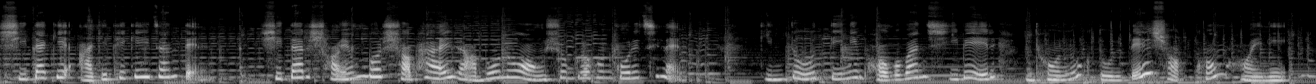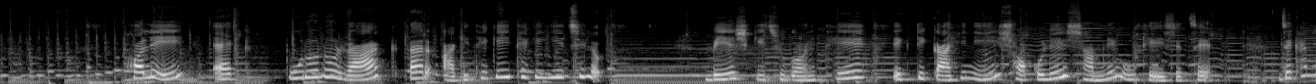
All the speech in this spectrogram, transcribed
সীতাকে আগে থেকেই জানতেন? সীতার স্বয়ম্বর সভায় রাবণও অংশগ্রহণ করেছিলেন। কিন্তু তিনি ভগবান শিবের ধনুক তুলতে সক্ষম হয়নি। ফলে এক পুরনো রাগ তার আগে থেকেই থেকে গিয়েছিল। বেশ কিছু গ্রন্থে একটি কাহিনী সকলের সামনে উঠে এসেছে, যেখানে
